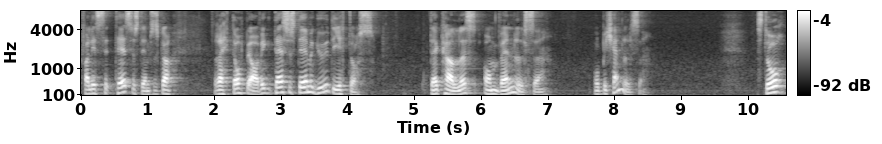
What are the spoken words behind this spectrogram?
kvalitetssystem som skal rette opp i avvik. Det systemet Gud har gitt oss, det kalles omvendelse og bekjennelse. Det står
